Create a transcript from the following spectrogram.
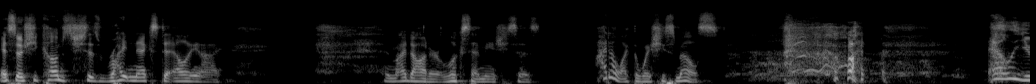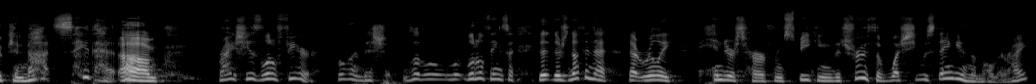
And so she comes, she sits right next to Ellie and I. And my daughter looks at me and she says, I don't like the way she smells. Ellie, you cannot say that. Um, right? She has a little fear, a little ambition, little little things that, there's nothing that that really hinders her from speaking the truth of what she was thinking in the moment, right?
